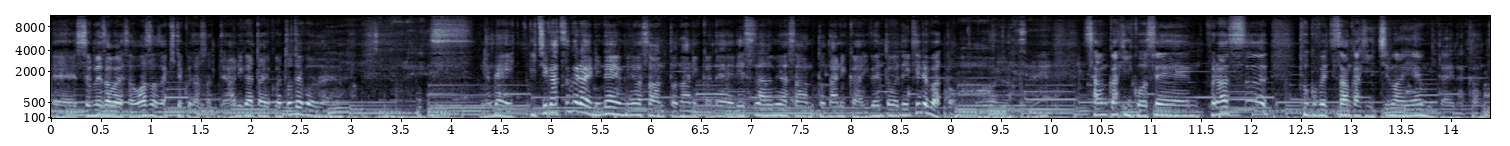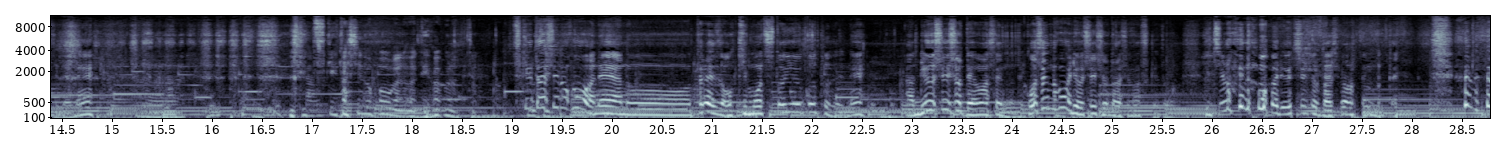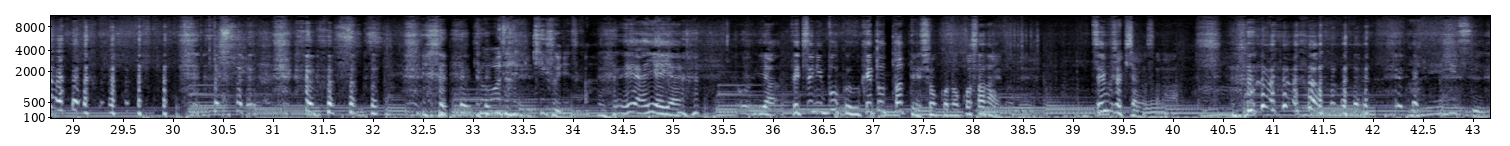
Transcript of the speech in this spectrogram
えー、スルメザバヤさんわざわざ来てくださってありがたいことでございます。でね1月ぐらいにね皆さんと何かねリスナーの皆さんと何かイベントができればと。いいですね。参加費5000円プラス特別参加費1万円みたいな感じでね、付 け足しの方がなんかでかくなってる。付け足しの方はね、あのーとりあえずお気持ちということでねあ領収書出ませんので5000の方は領収書出しますけど1万円の方は領収書出しませんので。寄付ですか？いやいやいやいや別に僕受け取ったっていう証拠残さないので税務署来ちゃいますから。あれですね。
